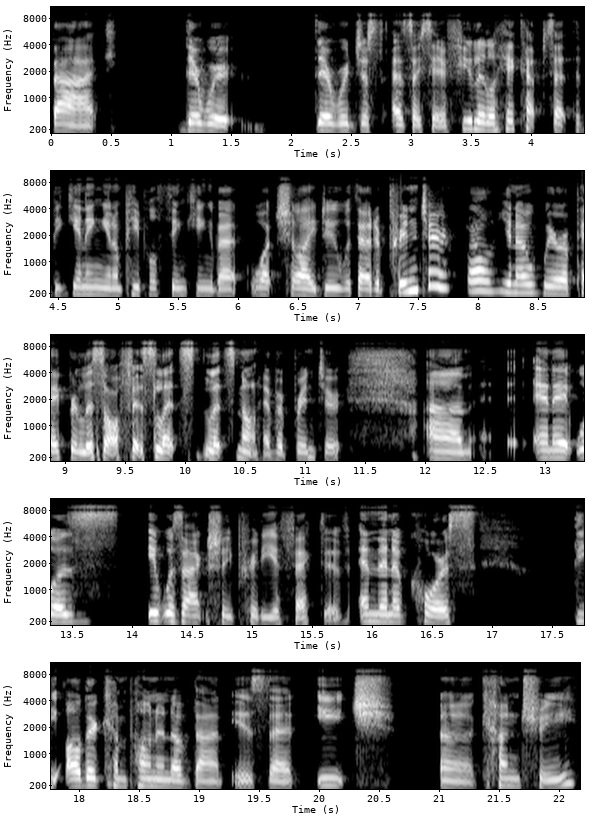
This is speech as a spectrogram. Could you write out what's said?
back, there were there were just, as I said a few little hiccups at the beginning. You know, people thinking about what shall I do without a printer? Well, you know, we're a paperless office. Let's let's not have a printer. Um, and it was it was actually pretty effective. And then, of course, the other component of that is that each uh, country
